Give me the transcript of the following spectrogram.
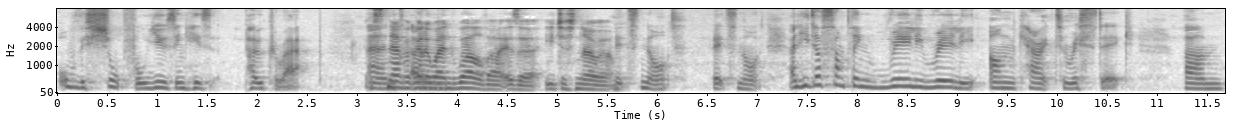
all this shortfall using his poker app. It's and, never going um, to end well, that is it? You just know it. It's not. It's not. And he does something really, really uncharacteristic. Um,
